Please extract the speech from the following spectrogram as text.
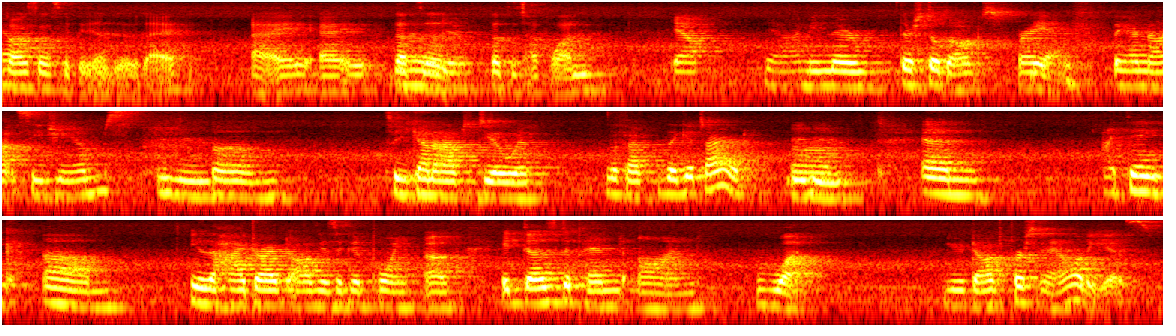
Dogs got to sleep at the end of the day. I, I that's Really a do. that's a tough one. Yeah. Yeah. I mean, they're they're still dogs, right? Yeah. They are not CGMs. Mm-hmm. Um, so you kind of have to deal with the fact that they get tired. Mhm. Um, and I think um, you know the high drive dog is a good point. Of it does depend on what your dog's personality is.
